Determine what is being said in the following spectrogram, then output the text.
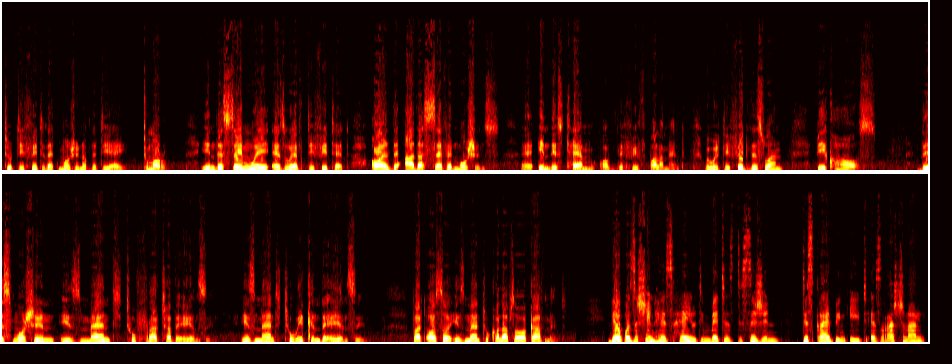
to defeat that motion of the DA tomorrow in the same way as we have defeated all the other seven motions uh, in this term of the fifth parliament. We will defeat this one because this motion is meant to fracture the ANC, is meant to weaken the ANC, but also is meant to collapse our government. The opposition has hailed Mbete's decision, describing it as rational.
